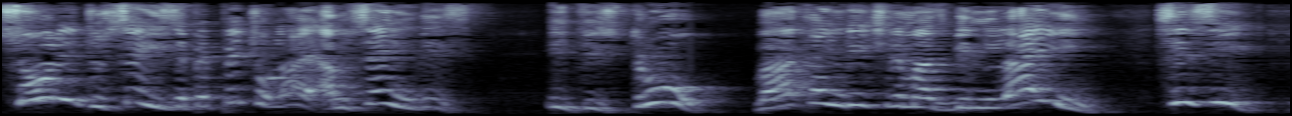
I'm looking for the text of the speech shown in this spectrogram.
Sorry to say, he's a perpetual liar. I'm saying this. It is true. Ba Hakainde Hichilema has been lying. Since he,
